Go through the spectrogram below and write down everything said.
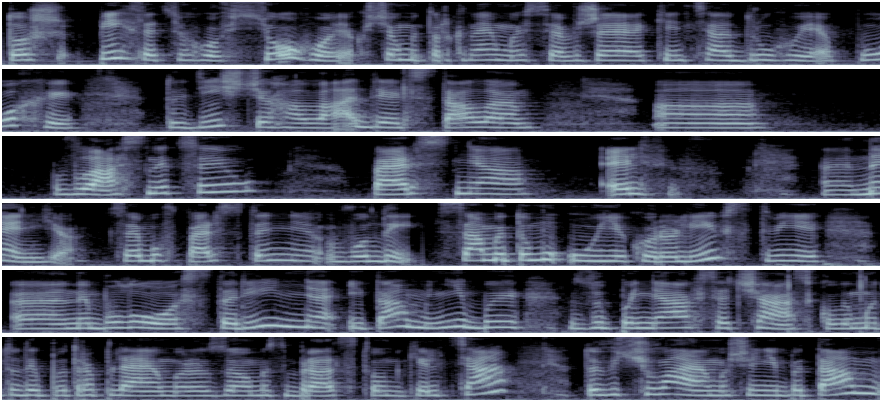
Тож після цього всього, якщо ми торкнемося вже кінця другої епохи, тоді ще Галадріель стала а, власницею перстня ельфів. Е, Ненья. Це був перстень води. Саме тому у її королівстві е, не було старіння, і там ніби зупинявся час. Коли ми туди потрапляємо разом з братством кільця, то відчуваємо, що ніби там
